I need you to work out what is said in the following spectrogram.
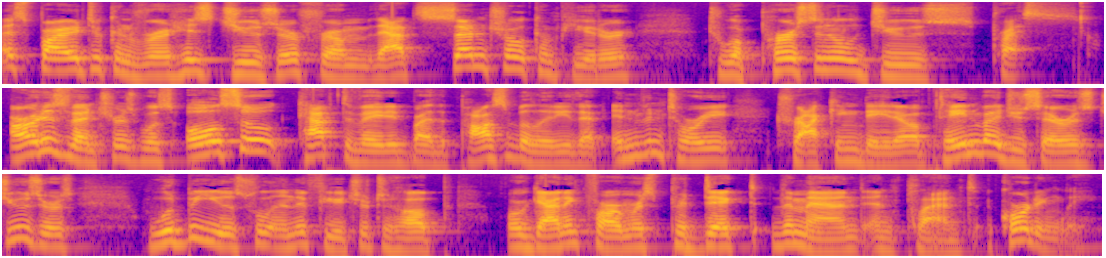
aspired to convert his juicer from that central computer to a personal juice press. Artis Ventures was also captivated by the possibility that inventory tracking data obtained by Juicero's juicers would be useful in the future to help organic farmers predict demand and plant accordingly.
